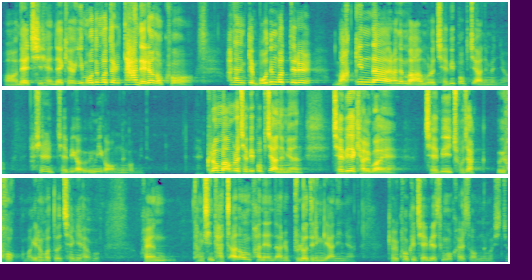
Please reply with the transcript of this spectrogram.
어, 내 지혜, 내 계획 이 모든 것들을 다 내려놓고 하나님께 모든 것들을 맡긴다라는 마음으로 제비 뽑지 않으면요. 사실 제비가 의미가 없는 겁니다. 그런 마음으로 제비 뽑지 않으면 제비의 결과에 제비 조작 의혹 막 이런 것도 제기하고 과연 당신 다 짜놓은 판에 나를 불러들인 게 아니냐. 결코 그 제비에 승복할 수 없는 것이죠.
